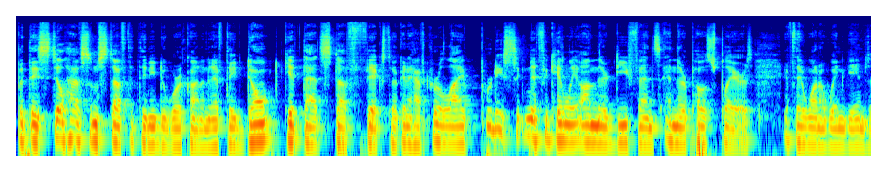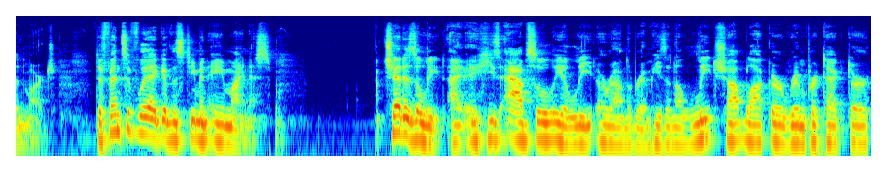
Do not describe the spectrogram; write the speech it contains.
But they still have some stuff that they need to work on and if they don't get that stuff fixed, they're going to have to rely pretty significantly on their defense and their post players if they want to win games in March. Defensively, I give this team an A minus. Chet is elite. I, he's absolutely elite around the rim. He's an elite shot blocker, rim protector,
